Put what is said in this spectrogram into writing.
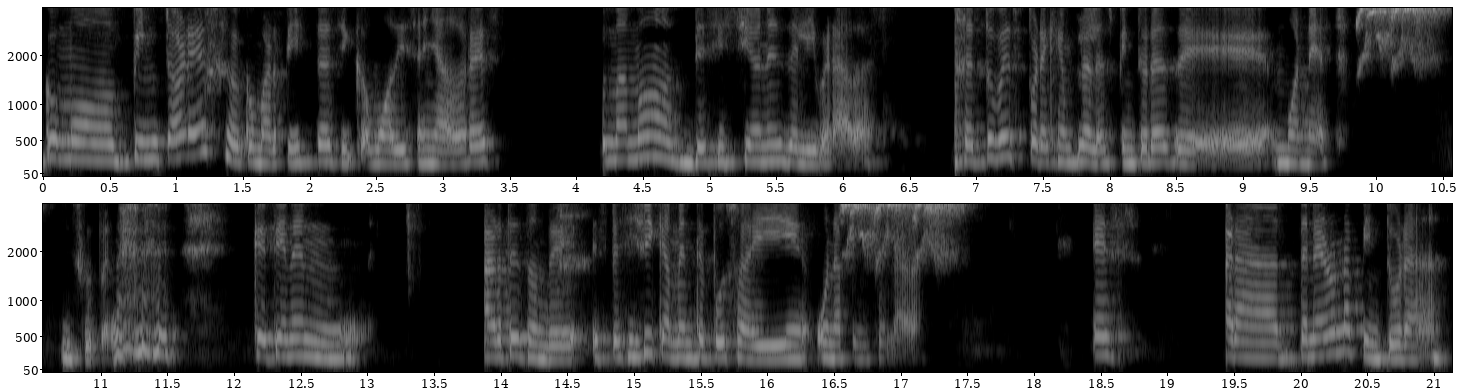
como pintores o como artistas y como diseñadores, tomamos decisiones deliberadas. O sea, tú ves, por ejemplo, las pinturas de Monet, disculpen, que tienen partes donde específicamente puso ahí una pincelada. Es para tener una pintura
